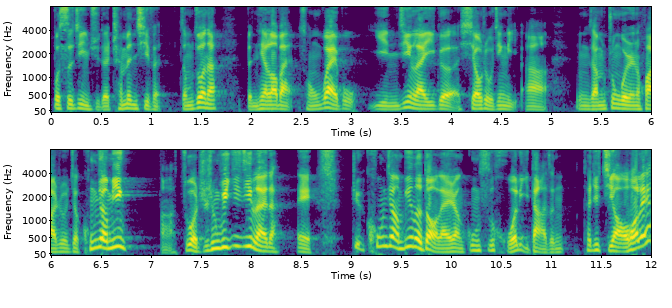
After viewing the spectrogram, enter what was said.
不思进取的沉闷气氛。怎么做呢？本田老板从外部引进来一个销售经理啊，用咱们中国人的话说叫空降兵啊，坐直升飞机进来的。哎，这个空降兵的到来让公司活力大增，他就搅和了呀。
